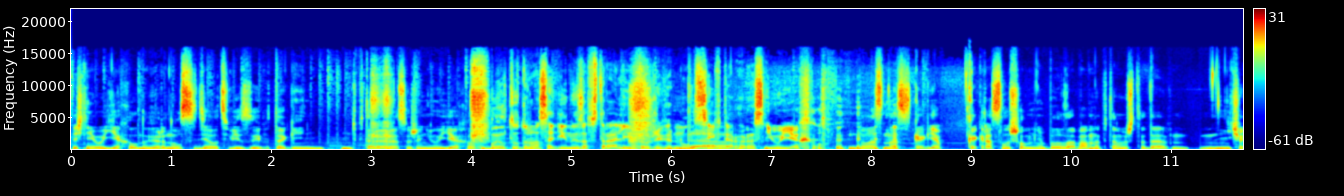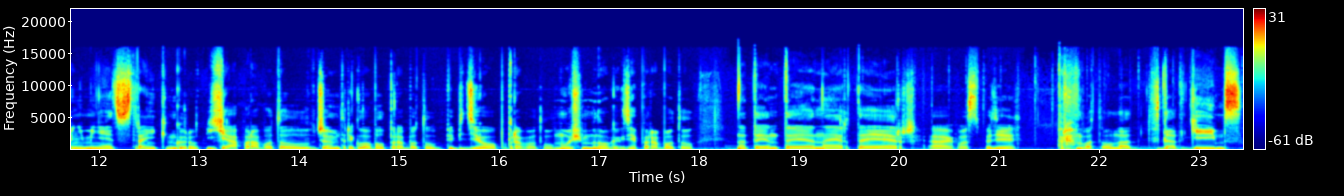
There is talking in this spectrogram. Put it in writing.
Точнее, уехал, но вернулся делать визу, и в итоге второй раз уже не уехал. Был тут у нас один из Австралии, тоже вернулся, и второй раз не уехал. Ну, нас, как я как раз слушал, мне было забавно, потому что, да, ничего не меняется в стране кенгуру. Я поработал в Geometry Global, поработал в BBDO, поработал, ну, в общем, много где поработал. На ТНТ, на РТР, господи, поработал над, в Dot Games.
